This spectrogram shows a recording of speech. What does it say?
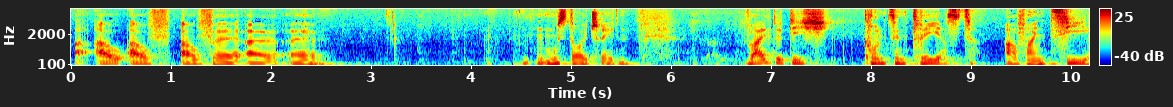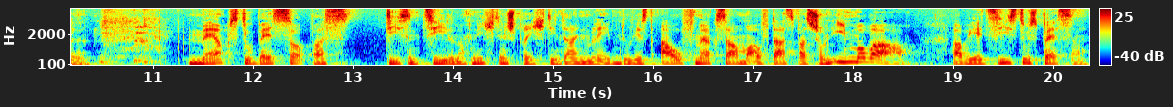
auf, auf, auf äh, äh, äh muss Deutsch reden, weil du dich konzentrierst auf ein Ziel, merkst du besser, was diesem Ziel noch nicht entspricht in deinem Leben. Du wirst aufmerksamer auf das, was schon immer war, aber jetzt siehst du es besser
